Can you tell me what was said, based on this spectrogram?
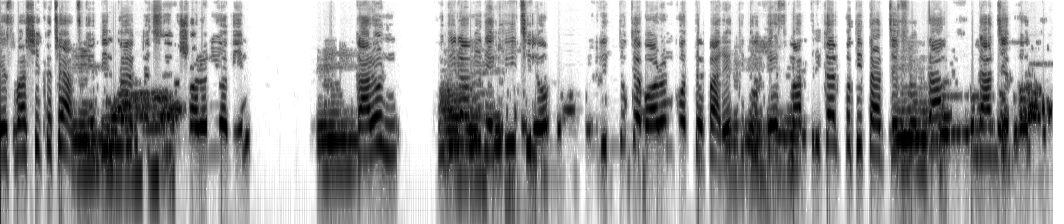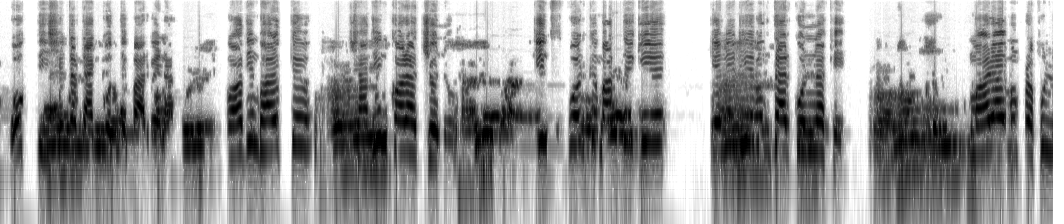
দেশবাসীর কাছে আজকের দিনটা একটা স্মরণীয় দিন। কারণ ক্ষুদিরামই দেখিয়েছিল মৃত্যুকে বরণ করতে পারে কিন্তু দেশ মাতৃকার প্রতি তার যে শ্রদ্ধা তার যে ভক্তি সেটা ত্যাগ করতে পারবে না। কদিন ভারতকে স্বাধীন করার জন্য কিংস মারতে গিয়ে কেনেডি এবং তার কন্যাকে মারা এবং প্রফুল্ল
